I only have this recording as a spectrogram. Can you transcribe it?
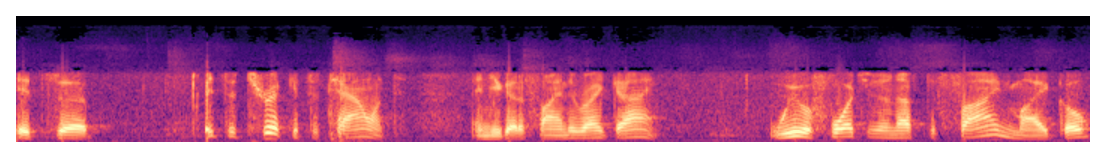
It's a, it's a trick. It's a talent, and you got to find the right guy. We were fortunate enough to find Michael.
